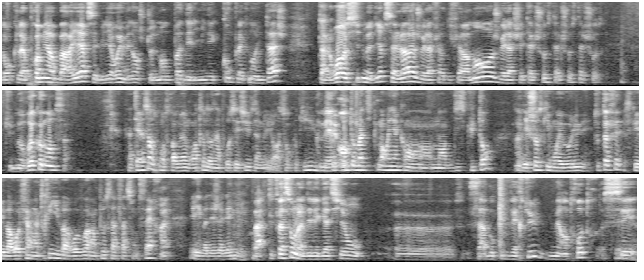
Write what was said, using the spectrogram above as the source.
Donc la première barrière, c'est de lui dire oui, mais non, je te demande pas d'éliminer complètement une tâche. Tu as le droit aussi de me dire celle-là, je vais la faire différemment, je vais lâcher telle chose, telle chose, telle chose. Tu me recommandes ça. C'est intéressant parce qu'on sera même rentré dans un processus d'amélioration continue. Mais automatiquement, rien qu'en en discutant, il y a des choses qui vont évoluer. Tout à fait. Parce qu'il va refaire un tri, il va revoir un peu sa façon de faire, et il va déjà gagner. Bah, de toute façon, la délégation, euh, ça a beaucoup de vertus, mais entre autres, c'est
